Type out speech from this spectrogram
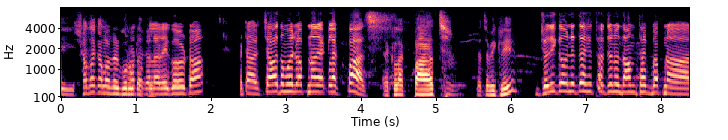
এই সাদা কালারের গরুটা সাদা কালার গরুটা। এটার চাওয়া দাম হইল আপনার এক লাখ পাঁচ। এক লাখ পাঁচ। বেচা বিক্রি? যদি কেউ নিতে আসে তার জন্য দাম থাকবে আপনার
